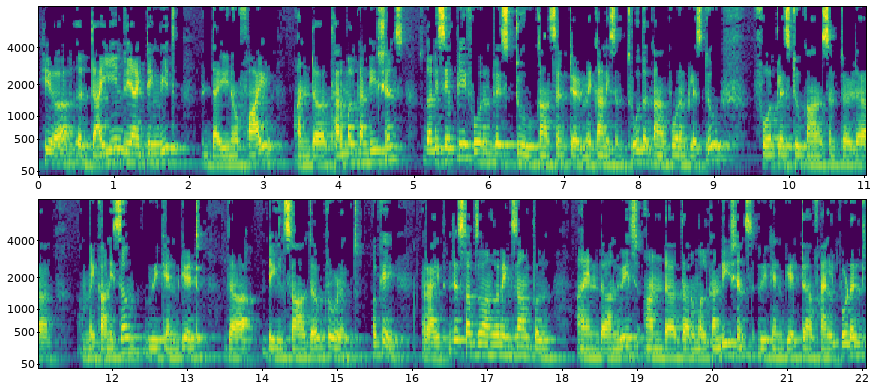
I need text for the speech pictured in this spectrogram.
here the diene reacting with dienophile under thermal conditions. So that is simply 4n plus 2 concentrated mechanism. Through the 4n plus 2 4 plus 2 concentrated uh, mechanism we can get the Diels-Alder product. Okay right. Just observe another example. And on which under thermal conditions we can get a final product.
